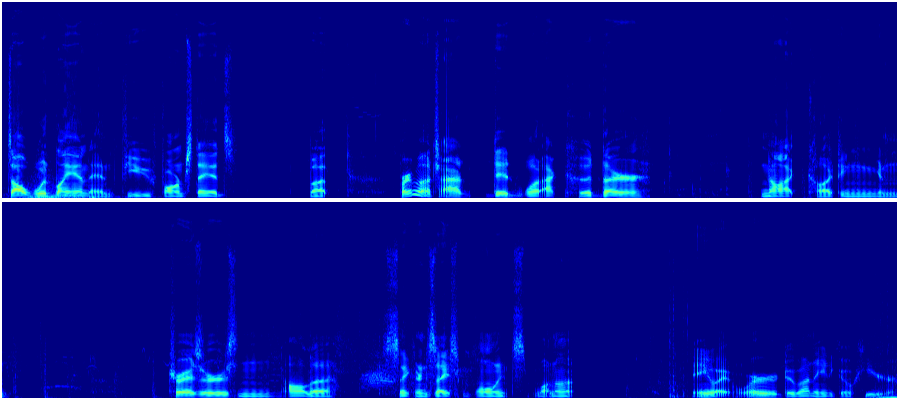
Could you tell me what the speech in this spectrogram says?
it's all woodland and few farmsteads. But pretty much, I did what I could there, not collecting and treasures and all the synchronization points, whatnot. Anyway, where do I need to go here?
